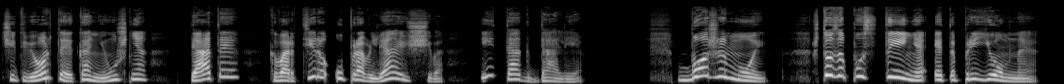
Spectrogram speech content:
четвертое — конюшня — пятое — квартира управляющего и так далее. Боже мой, что за пустыня эта приемная!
